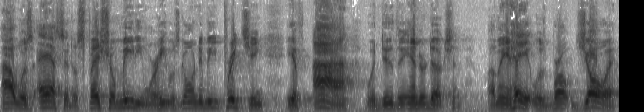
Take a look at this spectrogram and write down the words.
I was asked at a special meeting where he was going to be preaching if I would do the introduction. I mean, hey, it was brought joy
